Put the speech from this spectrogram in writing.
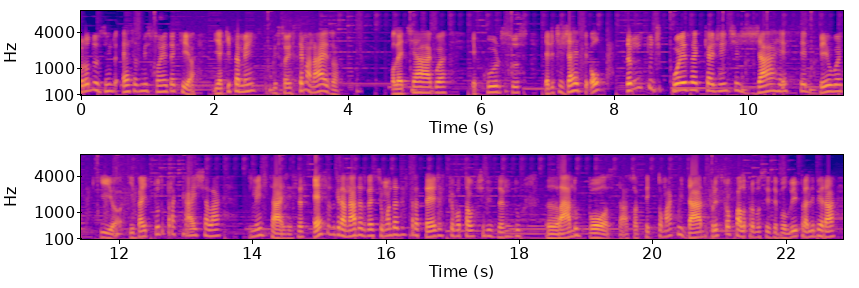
produzindo essas missões aqui, ó. E aqui também, missões semanais, ó. Colete água, recursos. E a gente já recebeu... O tanto de coisa que a gente já recebeu aqui, ó. E vai tudo pra caixa lá mensagens. Essas, essas, granadas vai ser uma das estratégias que eu vou estar utilizando lá no boss, tá? Só que tem que tomar cuidado, por isso que eu falo para vocês evoluir para liberar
